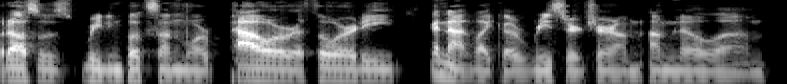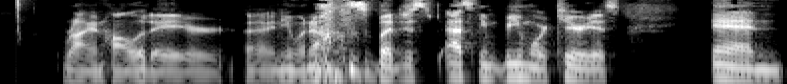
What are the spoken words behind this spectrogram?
but I also was reading books on more power, authority, and not like a researcher. I'm, I'm no, um, Ryan Holiday or uh, anyone else, but just asking, be more curious. And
